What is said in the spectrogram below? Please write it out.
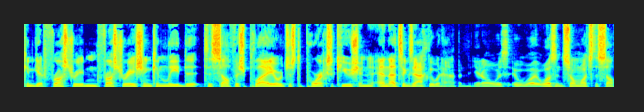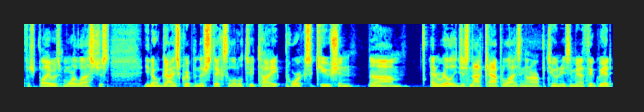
can get frustrated, and frustration can lead to, to, selfish play or just to poor execution. And that's exactly what happened. You know, it was it, it, wasn't so much the selfish play; it was more or less just, you know, guys gripping their sticks a little too tight, poor execution. Um, and really just not capitalizing on our opportunities. I mean, I think we had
